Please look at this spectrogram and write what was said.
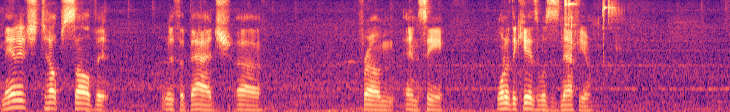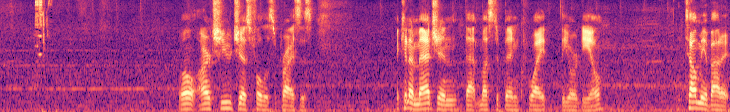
managed to help solve it with a badge, uh, from NC. One of the kids was his nephew. Well, aren't you just full of surprises? I can imagine that must have been quite the ordeal. Tell me about it.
